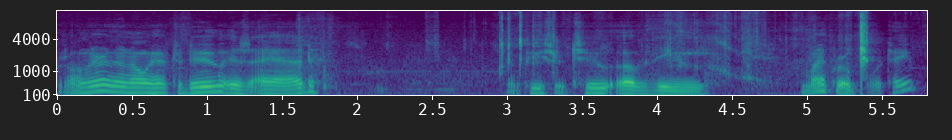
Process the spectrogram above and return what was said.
Put on there, then all we have to do is add a piece or two of the micropore tape.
